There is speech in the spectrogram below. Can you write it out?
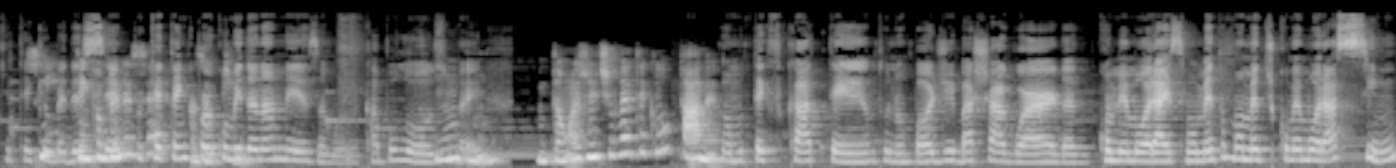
E tem que, Sim, obedecer, tem que obedecer, porque tem que pôr comida na mesa, mano. Cabuloso, uhum. velho. Então a gente vai ter que lutar, né? Vamos ter que ficar atento, não pode baixar a guarda, comemorar esse momento, é um momento de comemorar sim,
